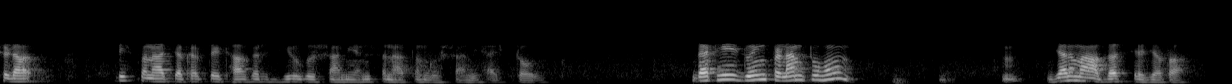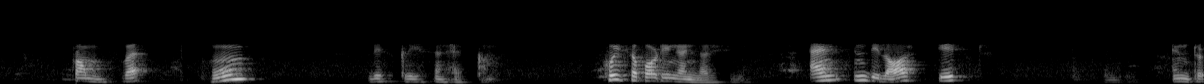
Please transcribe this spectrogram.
Srila Vishwanath Chakravarti Thakur Jiva Goswami and Sanatana Goswami has that he is doing pranam to whom जन्मादस्य जता from whom this creation has come who is supporting and nourishing and in the last it enter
